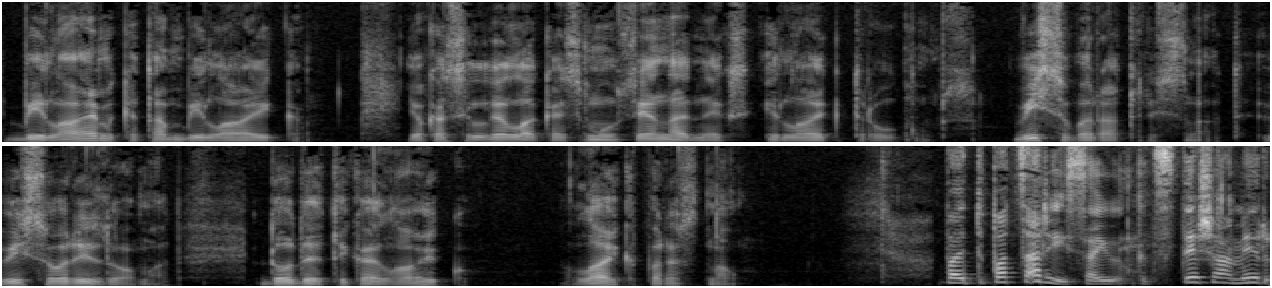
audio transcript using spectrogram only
bija laime, ka tam bija laika. Jo kas ir lielākais mūsu ienaidnieks, ir laika trūkums. Visu var atrisināt, visu var izdomāt. Dodiet tikai laiku. Laika parasti nav. Vai tu pats arī sajūti, ka tas tiešām ir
